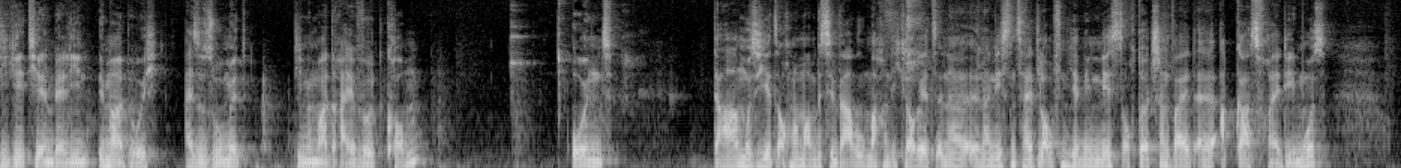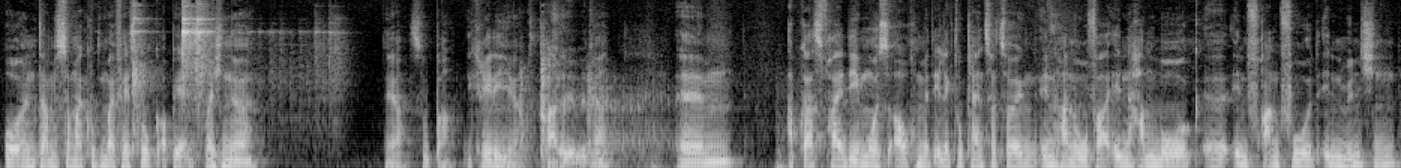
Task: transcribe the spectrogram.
Die geht hier in Berlin immer durch. Also somit, die Nummer 3 wird kommen. Und da muss ich jetzt auch noch mal ein bisschen Werbung machen. Ich glaube, jetzt in der, in der nächsten Zeit laufen hier demnächst auch deutschlandweit äh, abgasfreie Demos. Und da müsst ihr mal gucken bei Facebook, ob ihr entsprechende. Ja, super. Ich rede hier gerade. Ja? Ähm, abgasfreie Demos auch mit Elektrokleinstfahrzeugen in Hannover, in Hamburg, äh, in Frankfurt, in München.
